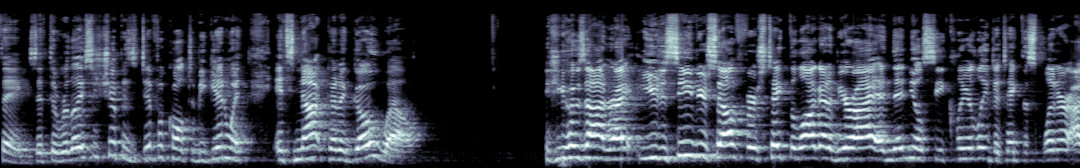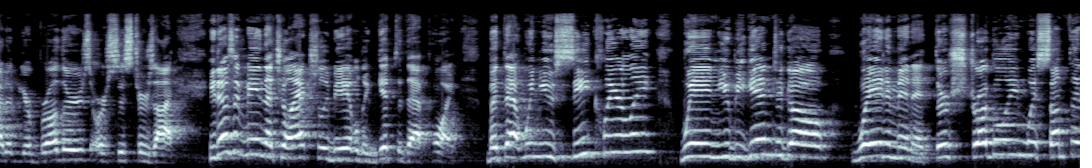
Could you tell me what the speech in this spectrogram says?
things. If the relationship is difficult to begin with, it's not going to go well he goes on, right? You deceive yourself, first take the log out of your eye, and then you'll see clearly to take the splinter out of your brother's or sister's eye. He doesn't mean that you'll actually be able to get to that point, but that when you see clearly, when you begin to go, wait a minute, they're struggling with something,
